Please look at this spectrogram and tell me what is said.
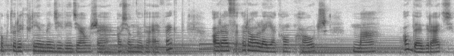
po których klient będzie wiedział, że osiągnął ten efekt oraz rolę, jaką coach ma odegrać,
